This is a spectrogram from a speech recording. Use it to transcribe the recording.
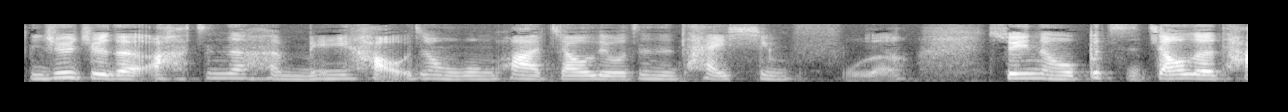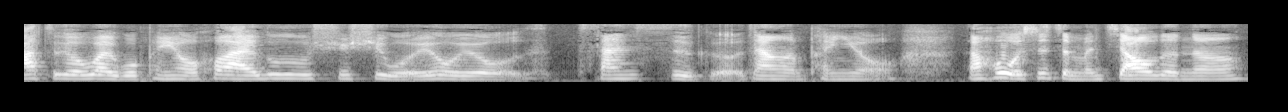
你就觉得啊，真的很美好，这种文化交流真的太幸福了。所以呢，我不止交了他这个外国朋友，后来陆陆续续我又有三四个这样的朋友。然后我是怎么交的呢？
